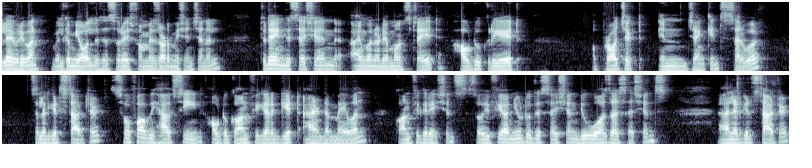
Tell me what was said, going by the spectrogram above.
Hello everyone, welcome you all. This is Suresh from Mist Automation channel. Today in this session, I'm going to demonstrate how to create a project in Jenkins server. So let's get started. So far we have seen how to configure Git and Maven configurations. So if you are new to this session, do watch the sessions. Uh, let's get started.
